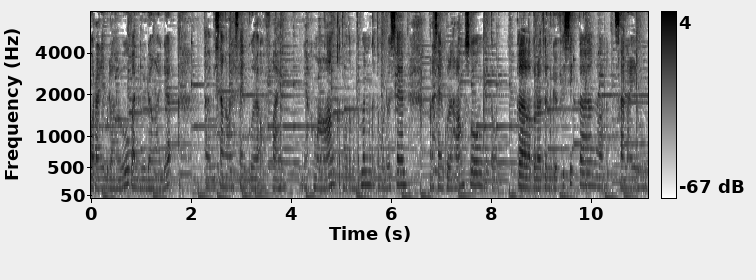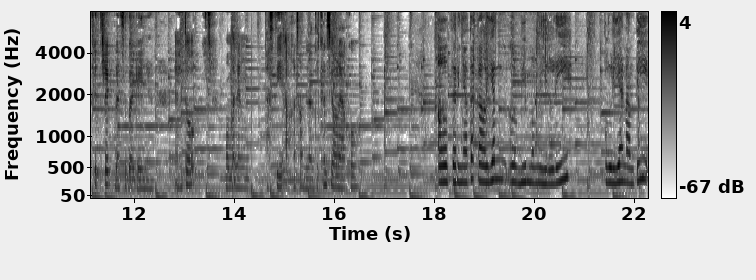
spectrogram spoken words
corona berlalu pandemi udah nggak ada uh, bisa ngerasain kuliah offline. Ya ke Malang ketemu teman-teman ketemu dosen ngerasain kuliah langsung gitu ke laboratorium geofisika ngelaksanain field trip dan sebagainya. Nah itu momen yang pasti akan sangat dinantikan sih oleh aku. Oh ternyata kalian lebih memilih kuliah nanti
